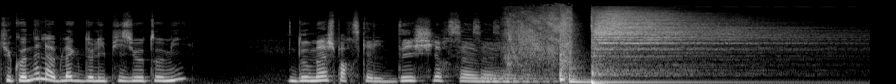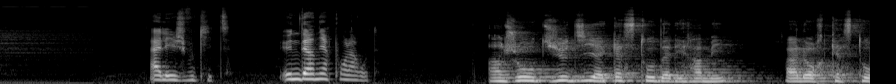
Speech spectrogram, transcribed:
Tu connais la blague de l'épisiotomie? Dommage parce qu'elle déchire sa... Allez, je vous quitte. Une dernière pour la route. Un jour Dieu dit à Casto d'aller ramer, alors Casto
